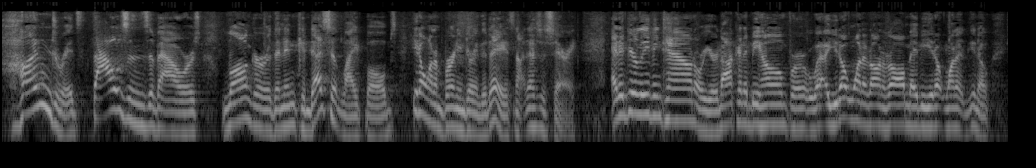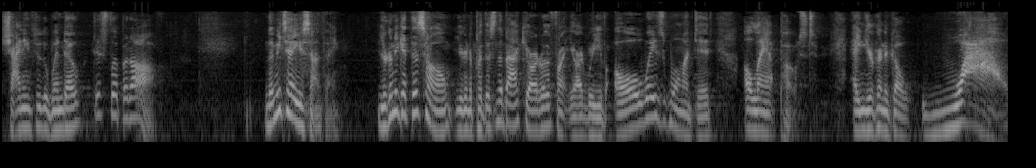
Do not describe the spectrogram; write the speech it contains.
hundreds, thousands of hours longer than incandescent light bulbs. You don't want them burning during the day. It's not necessary. And if you're leaving town or you're not going to be home for, well, you don't want it on at all, maybe you don't want it, you know, shining through the window, just flip it off. Let me tell you something. you're going to get this home. You're going to put this in the backyard or the front yard where you've always wanted a lamp post. And you're going to go, wow,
